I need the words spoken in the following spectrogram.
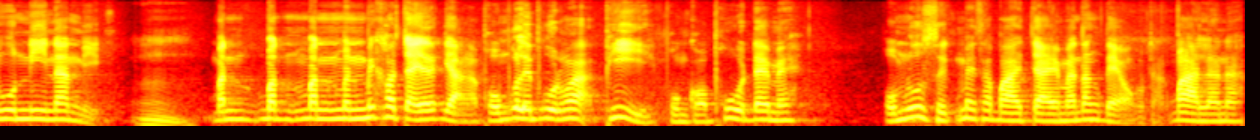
นู่นนี่นั่นอีกอืมมันมันมันมันไม่เข้าใจสักอย่างอะผมก็เลยพูดว่า พี่ผมขอพูดได้ไหมผมรู้สึกไม่สบายใจมาตั้งแต่ออกจากบ้านแล้วนะ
